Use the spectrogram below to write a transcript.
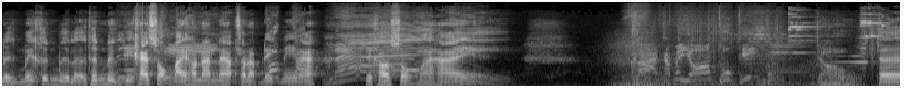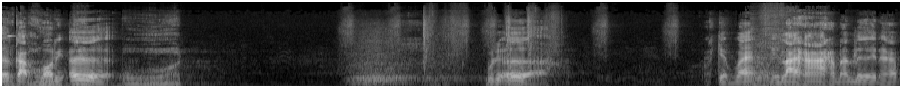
หนึ่งไม่ขึ้นมือเลยเทิร์นหนึ่งมีแค่สองใบเท่านั้นนะครับสำหรับเด็กนี้นะ ที่เขาส่งมาให้ข้าจะไม่ยอมถูกทิ้งเจอกับวอริเออร์วอริเออร์เก็บไว้นี่ลายห้าเทั้งนั้นเลยนะครับ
